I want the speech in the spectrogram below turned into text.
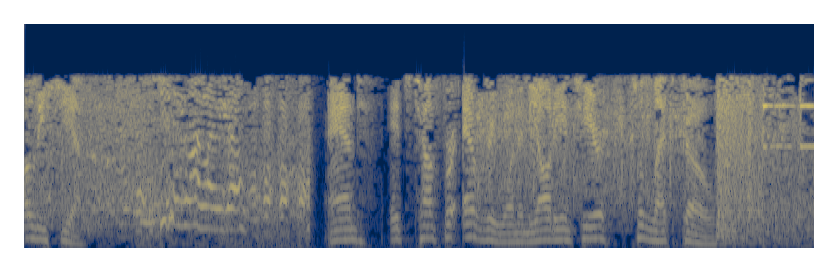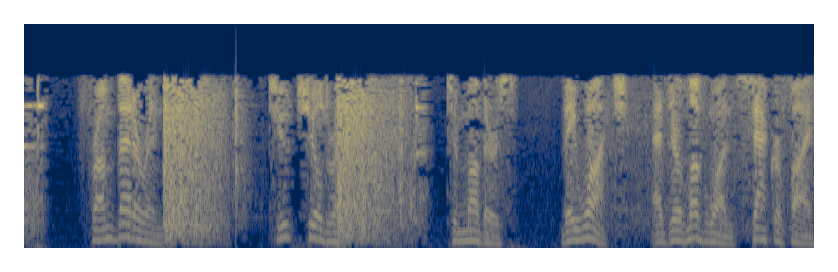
Alicia. She doesn't want to let me go. And it's tough for everyone in the audience here to let go. From veterans to children to mothers, they watch as their loved ones sacrifice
